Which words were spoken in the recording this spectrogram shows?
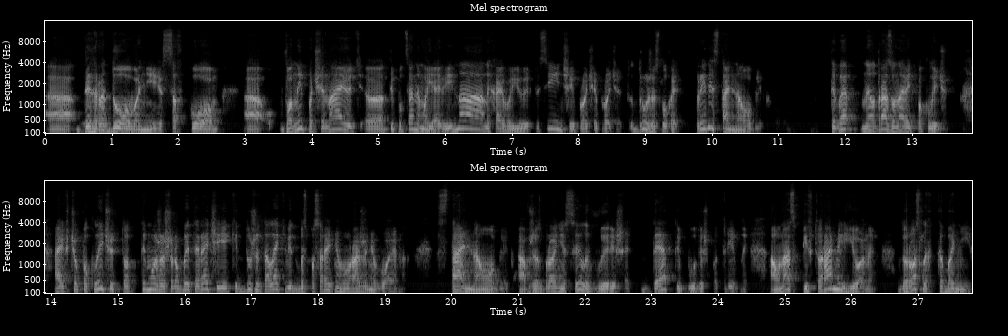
Е, деградовані Савком. Е, вони починають, е, типу, це не моя війна, нехай воює хтось інший, і проче, проче. Друже, слухай, прийди стань на облік. Тебе не одразу навіть покличуть. А якщо покличуть, то ти можеш робити речі, які дуже далекі від безпосереднього ураження воїна. Стань на облік, а вже Збройні сили вирішать, де ти будеш потрібний. А у нас півтора мільйони дорослих кабанів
